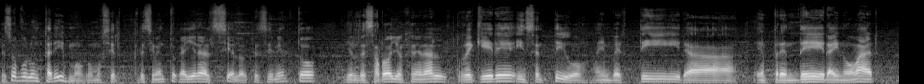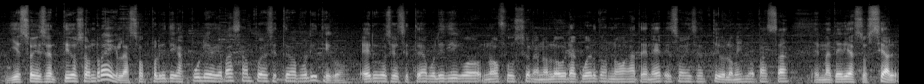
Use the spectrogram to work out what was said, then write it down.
Eso es voluntarismo, como si el crecimiento cayera del cielo. El crecimiento y el desarrollo en general requiere incentivos a invertir, a emprender, a innovar y esos incentivos son reglas, son políticas públicas que pasan por el sistema político. Ergo, si el sistema político no funciona, no logra acuerdos, no va a tener esos incentivos. Lo mismo pasa en materia social,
